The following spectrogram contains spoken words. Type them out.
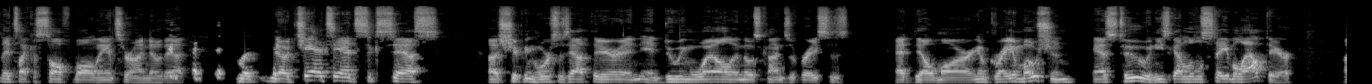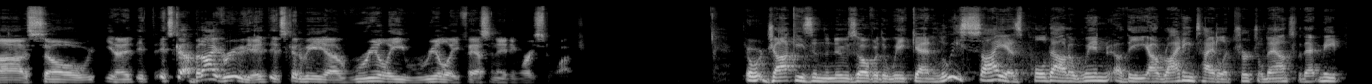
that's like a softball answer. I know that, but you know, Chad's had success uh, shipping horses out there and and doing well in those kinds of races at Del Mar. You know, Graham Motion has too, and he's got a little stable out there. Uh, so you know, it, has got. But I agree with you. It, it's going to be a really, really fascinating race to watch. There were jockeys in the news over the weekend. Luis Saez pulled out a win of the uh, riding title at Churchill Downs for that meet.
